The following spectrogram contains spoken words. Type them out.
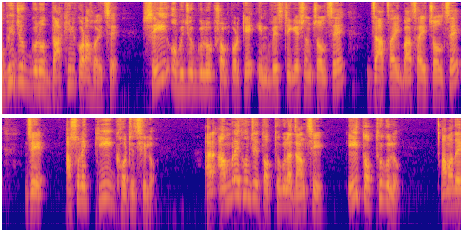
অভিযোগগুলো দাখিল করা হয়েছে, সেই অভিযোগগুলো সম্পর্কে ইনভেস্টিগেশন চলছে, যাচাই বাছাই চলছে যে আসলে কি ঘটেছিল। আর আমরা এখন যে তথ্যগুলো জানছি, এই তথ্যগুলো আমাদের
